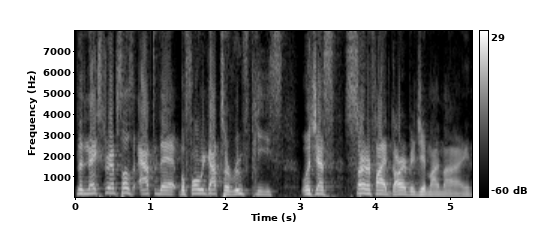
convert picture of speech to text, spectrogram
the next three episodes after that, before we got to Roof Piece, was just certified garbage in my mind.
